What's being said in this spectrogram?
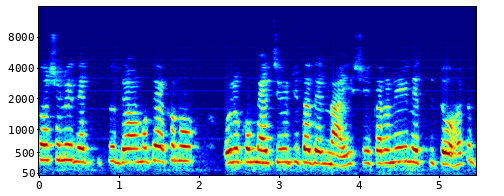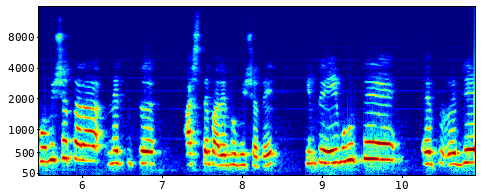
তো আসলে নেতৃত্ব দেওয়ার মতো এখনও ওইরকম ম্যাচুরিটি তাদের নাই সেই কারণেই নেতৃত্ব হয়তো ভবিষ্যৎ তারা নেতৃত্ব আসতে পারে ভবিষ্যতে কিন্তু এই মুহূর্তে যে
